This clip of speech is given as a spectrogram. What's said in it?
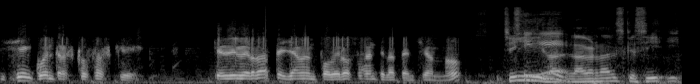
y sí encuentras cosas que, que de verdad te llaman poderosamente la atención, ¿no? Sí, Sí. La, la verdad es que sí. Y,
